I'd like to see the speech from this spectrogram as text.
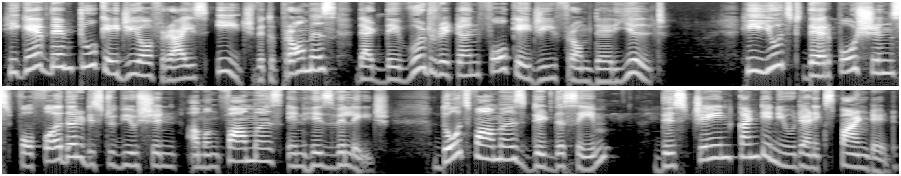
He gave them 2 kg of rice each with a promise that they would return 4 kg from their yield. He used their portions for further distribution among farmers in his village. Those farmers did the same. This chain continued and expanded.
